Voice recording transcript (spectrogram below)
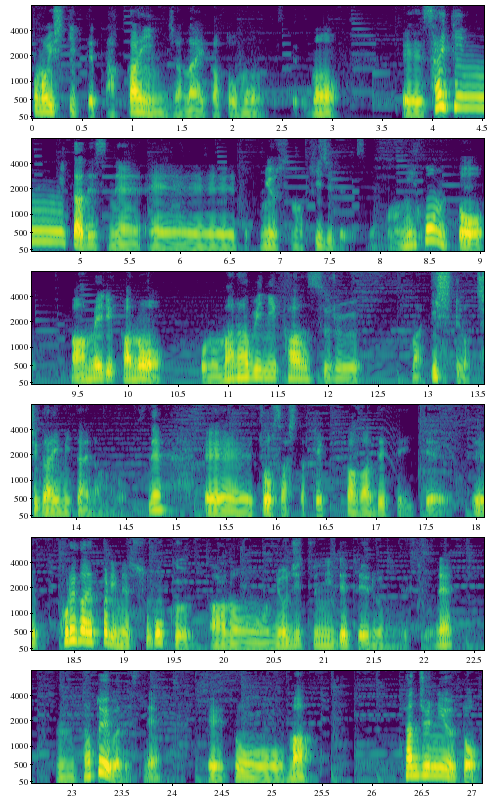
この意識って高いんじゃないかと思うんですけども、えー、最近見たですね、えー、ニュースの記事でですね、この日本とアメリカのこの学びに関する、まあ、意識の違いみたいなものですね。えー、調査した結果が出ていて、えー、これがやっぱりね、すごく、あのー、如実に出てるんですよね。うん、例えばですね、えっ、と、まあ、単純に言うと、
